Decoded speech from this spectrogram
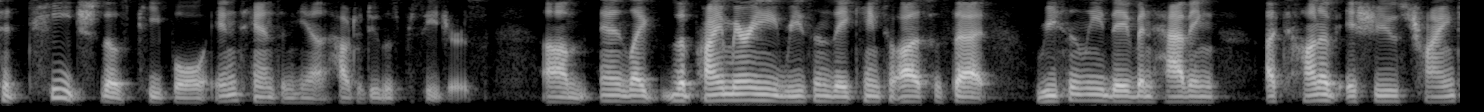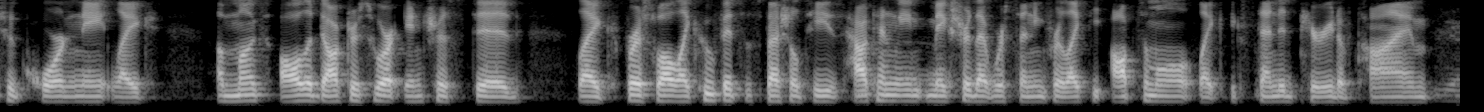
to teach those people in Tanzania how to do those procedures. Um, and like the primary reason they came to us was that recently they've been having a ton of issues trying to coordinate like amongst all the doctors who are interested like first of all like who fits the specialties? How can we make sure that we're sending for like the optimal like extended period of time? Yeah.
